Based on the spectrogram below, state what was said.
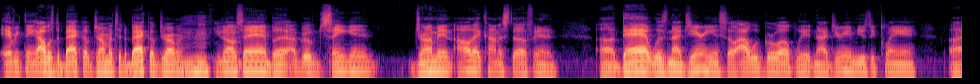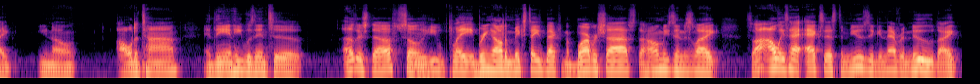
everything, I was the backup drummer to the backup drummer. Mhm. You know what I'm saying? But I grew up singing, drumming, all that kind of stuff. And uh, dad was Nigerian, so I would grow up with Nigerian music playing, like you know, all the time. And then he was into other stuff, so he would play, bring all the mixtapes back from the barbershops, the homies, and it's like, so I always had access to music and never knew like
